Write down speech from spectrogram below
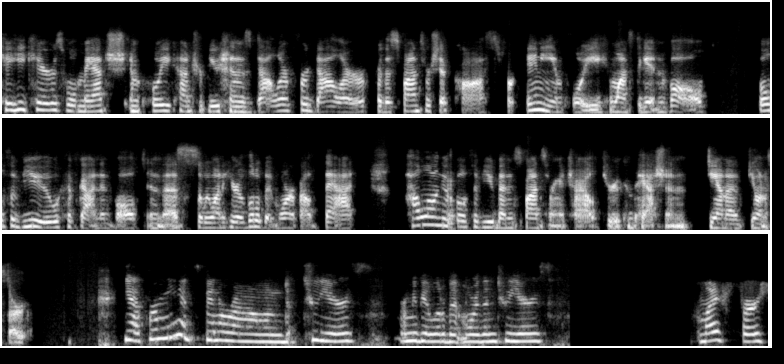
KeHE Cares will match employee contributions dollar for dollar for the sponsorship costs for any employee who wants to get involved. Both of you have gotten involved in this, so we want to hear a little bit more about that. How long have both of you been sponsoring a child through Compassion? Deanna, do you want to start? Yeah, for me, it's been around two years, or maybe a little bit more than two years. My first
